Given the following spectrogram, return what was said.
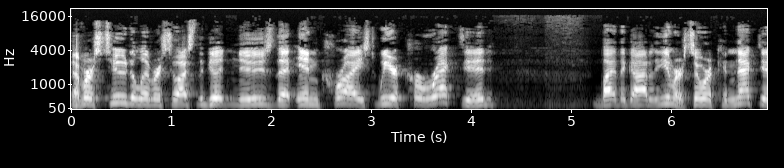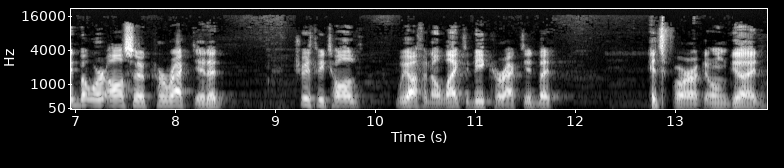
Now, verse 2 delivers to us the good news that in Christ we are corrected by the God of the universe. So we're connected, but we're also corrected. And truth be told, we often don't like to be corrected, but it's for our own good.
